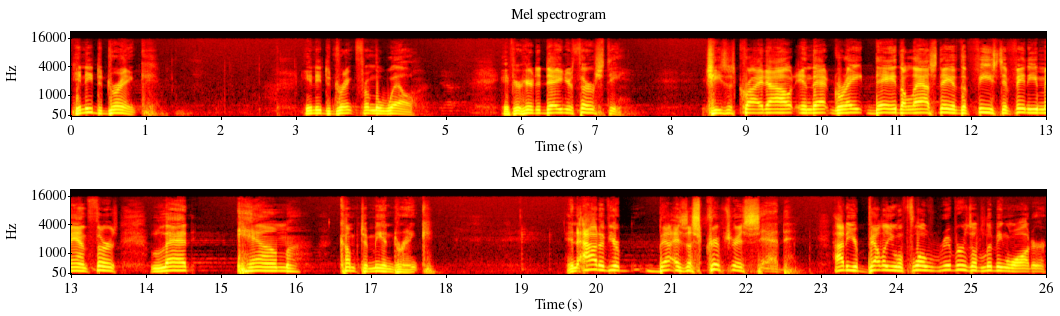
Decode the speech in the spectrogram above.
You need to drink. You need to drink from the well. If you're here today and you're thirsty, Jesus cried out in that great day, the last day of the feast, if any man thirst, let him come to me and drink. And out of your, as the scripture has said, out of your belly will flow rivers of living water.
